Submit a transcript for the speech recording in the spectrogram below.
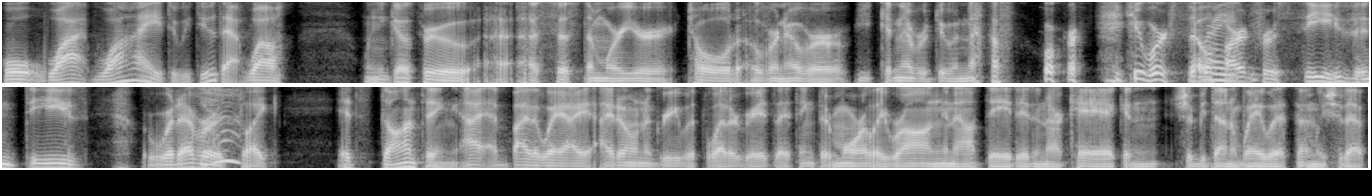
Well, why, why do we do that? Well, when you go through a, a system where you're told over and over, you can never do enough, or you work so Right. hard for C's and D's or whatever, Yeah. it's like, it's daunting. I, by the way, I, I don't agree with letter grades. I think they're morally wrong and outdated and archaic and should be done away with. And we should have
